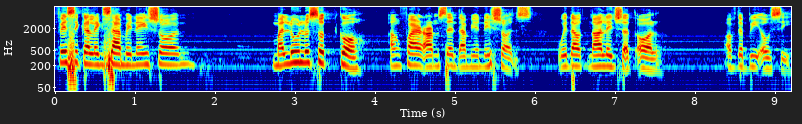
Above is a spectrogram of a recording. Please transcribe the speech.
physical examination, malulusot ko ang firearms and ammunitions without knowledge at all of the BOC.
